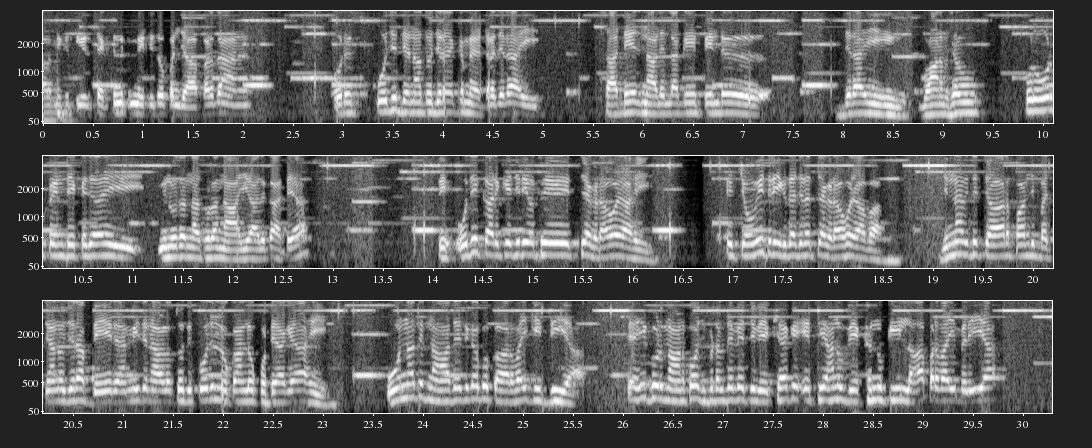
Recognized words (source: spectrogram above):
ਵਾਲਮੀਕ ਤੀਰਥ section committee ਤੋਂ ਪੰਜਾਬ ਪ੍ਰਧਾਨ ਔਰ ਕੁਝ ਦਿਨਾਂ ਤੋਂ ਜਿਹੜਾ ਇੱਕ ਮੈਟਰ ਜਿਹੜਾ ਸੀ, ਸਾਡੇ ਨਾਲੇ ਲਾਗੇ ਪਿੰਡ ਜਿਹੜਾ ਸੀ ਵਾਨਵਸੂ ਕਰੋੜ ਪਿੰਡ ਇੱਕ ਜਿਹੜਾ ਸੀ, ਮੈਨੂੰ ਉਹਦਾ ਨਾਂ ਥੋੜਾ ਨਾਂ ਯਾਦ ਘੱਟ ਤੇ ਉਹਦੇ ਕਰਕੇ ਜਿਹੜੇ ਉੱਥੇ ਝਗੜਾ ਹੋਇਆ ਸੀ, ਇਹ 24 ਤਰੀਕ ਦਾ ਜਿਹੜਾ ਝਗੜਾ ਹੋਇਆ ਵਾ ਜਿਨ੍ਹਾਂ ਵਿੱਚ 4-5 ਬੱਚਿਆਂ ਨੂੰ ਜਿਹੜਾ ਬੇਰਹਿਮੀ ਦੇ ਨਾਲ ਉੱਥੋਂ ਦੇ ਕੁਝ ਲੋਕਾਂ ਵੱਲੋਂ ਕੁੱਟਿਆ ਗਿਆ ਸੀ, ਉਹਨਾਂ ਦੇ ਨਾਂ ਦੇ ਜਿਹੜਾ ਕੋਈ ਕਾਰਵਾਈ ਕੀਤੀ ਆ। ਤੇ ਅਸੀਂ ਗੁਰੂ ਨਾਨਕ ਹਸਪੀਟਲ ਦੇ ਵਿੱਚ ਵੇਖਿਆ ਕਿ ਇੱਥੇ ਸਾਨੂੰ ਵੇਖਣ ਨੂੰ ਕੀ ਲਾਪਰਵਾਹੀ ਮਿਲੀ ਆ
